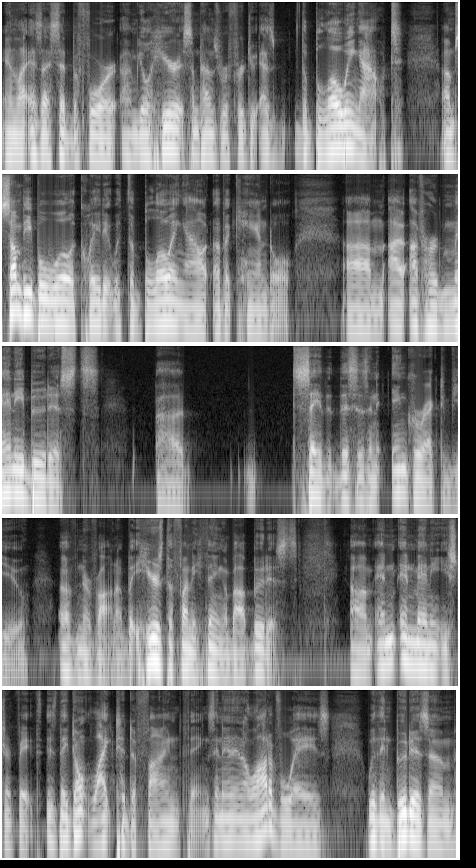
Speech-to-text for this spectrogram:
And as I said before, um, you'll hear it sometimes referred to as the blowing out. Um, some people will equate it with the blowing out of a candle. Um, I, have heard many Buddhists uh, say that this is an incorrect view of nirvana. But here's the funny thing about Buddhists um, and, and many Eastern faiths is they don't like to define things. And in, in, a lot of ways, within Buddhism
